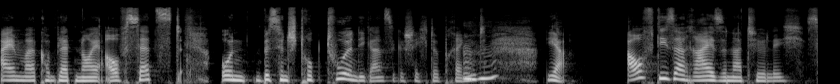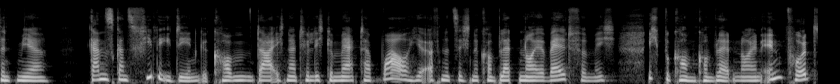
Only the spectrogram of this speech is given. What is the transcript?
einmal komplett neu aufsetzt und ein bisschen Struktur in die ganze Geschichte bringt. Mhm. Ja, auf dieser Reise natürlich sind mir ganz, ganz viele Ideen gekommen, da ich natürlich gemerkt habe, wow, hier öffnet sich eine komplett neue Welt für mich. Ich bekomme komplett neuen Input.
